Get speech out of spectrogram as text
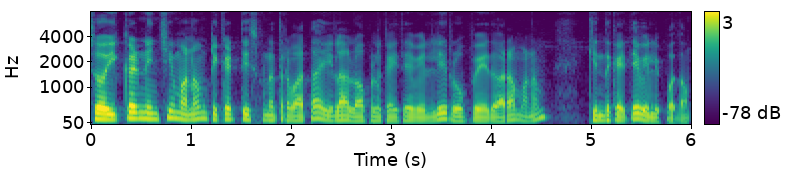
సో ఇక్కడి నుంచి మనం టికెట్ తీసుకున్న తర్వాత ఇలా లోపలికైతే వెళ్ళి రోప్వే ద్వారా మనం కిందకైతే వెళ్ళిపోదాం.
